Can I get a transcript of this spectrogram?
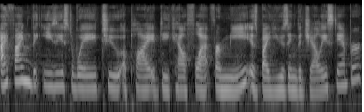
I find the easiest way to apply a decal flat for me is by using the jelly stamper.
